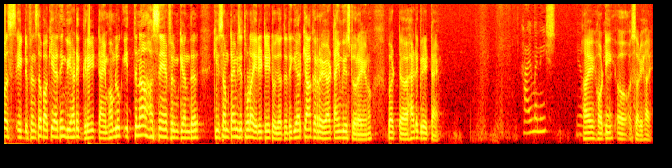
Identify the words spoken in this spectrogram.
बस एक डिफरेंस था। बाकी I think we had a great time हम लोग इतना हंसे हैं फ़िल्म के अंदर कि समटाइम्स ये थोड़ा इरिटेट हो जाते थे कि यार क्या कर रहे हो यार टाइम वेस्ट हो रहा है you know but had a great time Hi, Manish. Hi hottie sorry hi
